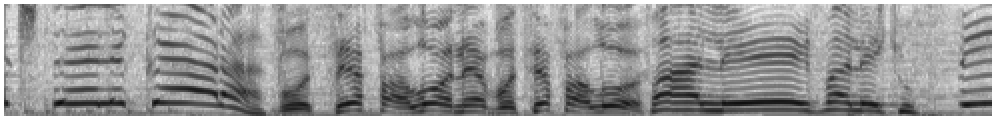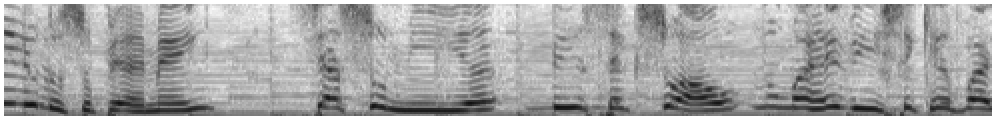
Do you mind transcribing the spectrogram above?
antes dele, cara. Você falou, né? Você falou. Falei, falei que o filho do Superman se assumia bissexual numa revista que, vai,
